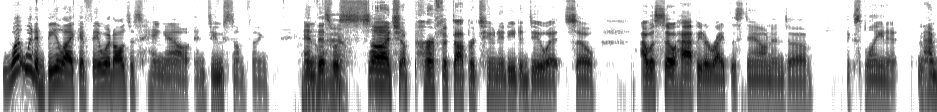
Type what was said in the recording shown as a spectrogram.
what would it be like if they would all just hang out and do something? And Yeah. this was such a perfect opportunity to do it. So I was so happy to write this down and uh, explain it. And I'm,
